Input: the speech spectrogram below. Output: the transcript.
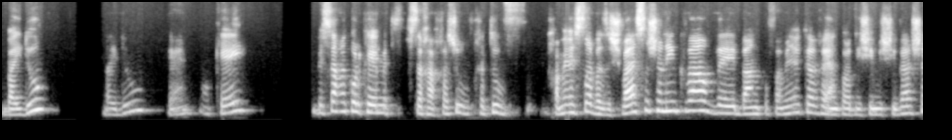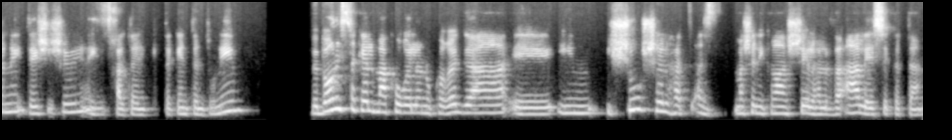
ביידו, ביידו, כן, אוקיי? בסך הכל קיימת, סליחה, חשוב, כתוב 15 אבל זה 17 שנים כבר ובנק אוף אמריקה קיים כבר 97 שנים, 9 שנים, הייתי צריכה לתקן את הנתונים. ובואו נסתכל מה קורה לנו כרגע אה, עם אישור של, מה שנקרא של הלוואה לעסק קטן.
